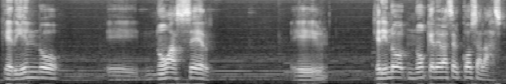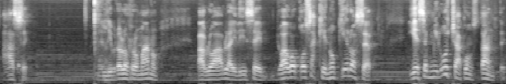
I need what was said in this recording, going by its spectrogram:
queriendo eh, no hacer, eh, queriendo no querer hacer cosas, las hace. En el libro de los romanos, Pablo habla y dice, yo hago cosas que no quiero hacer. Y esa es mi lucha constante.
